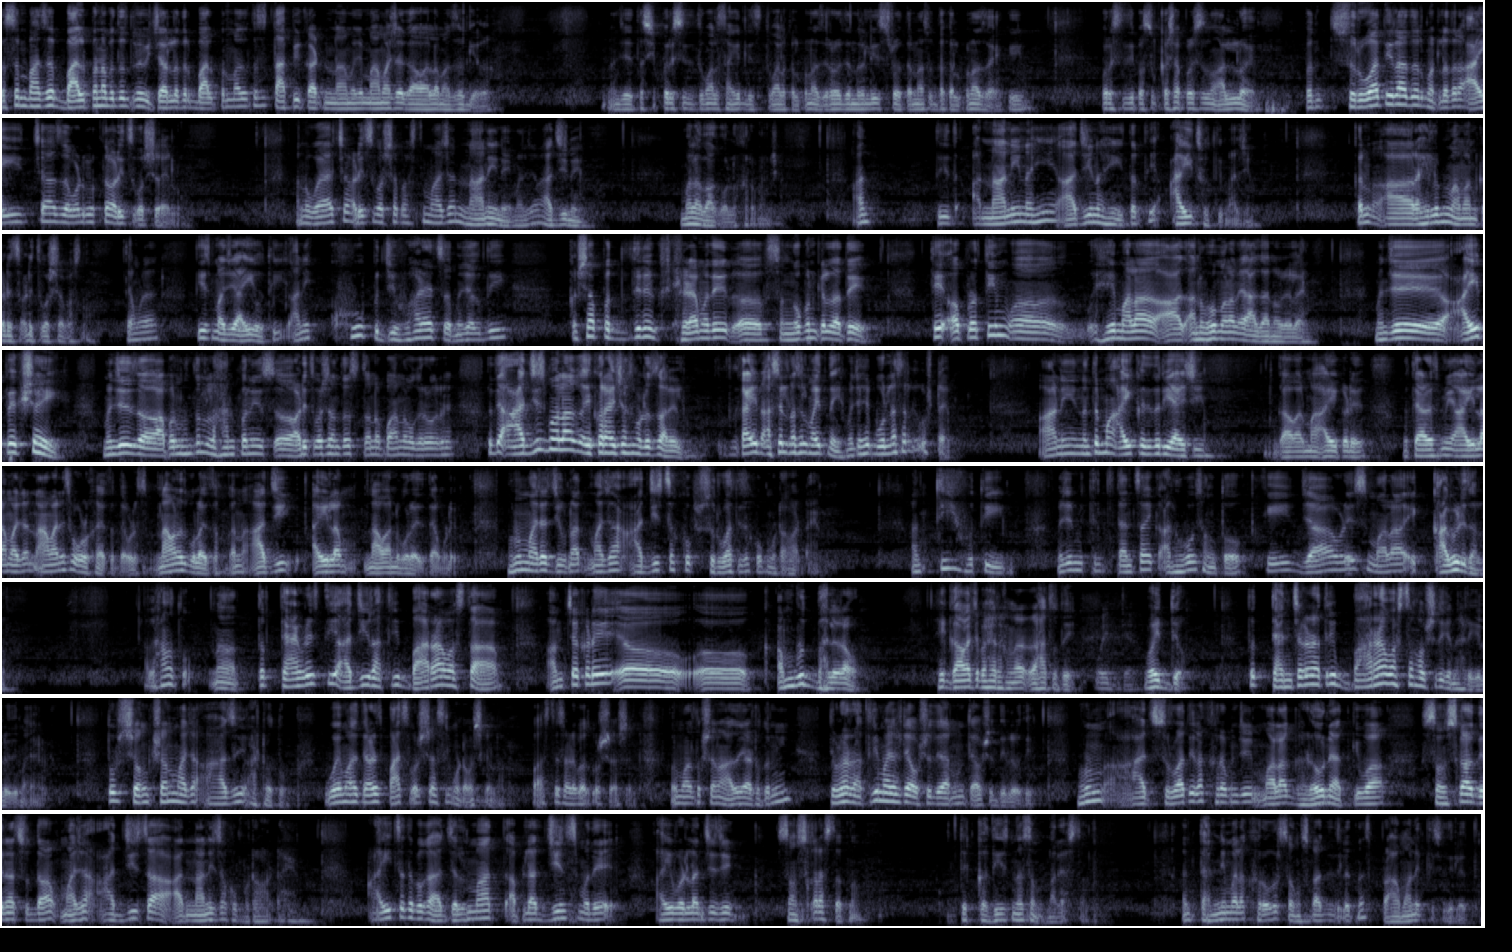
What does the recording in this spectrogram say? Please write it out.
तसं माझं बालपणाबद्दल तुम्ही विचारलं तर बालपण माझं तसं तापी काटणं म्हणजे मामाच्या गावाला माझं गेलं. म्हणजे तशी परिस्थिती तुम्हाला सांगितलीच. तुम्हाला कल्पना जरूर जनरली श्रोत्यांना सुद्धा कल्पनाच आहे की परिस्थितीपासून कशा परिस्थितीतून आलेलो आहे पण सुरुवातीला जर म्हटलं तर आईच्या जवळ मी फक्त अडीच वर्ष राहिलो. आणि वयाच्या अडीच वर्षापासून माझ्या नानीने म्हणजे आजीने मला वागवलं खरं म्हणजे. आणि ती नानी नाही आजी नाही तर ती आईच होती माझी. कारण आ, राहिलो मी मामांकडेच अडीच वर्षापासून. त्यामुळे तीच माझी आई होती. आणि खूप जिव्हाळ्याचं म्हणजे अगदी कशा पद्धतीने खेड्यामध्ये संगोपन केलं जाते ते अप्रतिम हे मला आज अनुभव मला आज जाणवलेला आहे. म्हणजे आईपेक्षाही म्हणजे आपण म्हणतो ना लहानपणी स- अडीच वर्षानंतर स्तनपान वगैरे वगैरे तर ते आजीच मला हे करायची असं म्हटलं चालेल. काही असेल नसेल माहीत नाही म्हणजे हे बोलण्यासारखी गोष्ट आहे. आणि नंतर मग आई कधीतरी यायची गावाला मग आईकडे. मग त्यावेळेस मी आईला माझ्या नावानेच ओळखायचं तेवढंच नावानेच बोलायचं कारण आजी आईला नावाने बोलायचं त्यामुळे. म्हणून माझ्या जीवनात माझ्या आजीचा खूप सुरुवातीचा खूप मोठा वाटा आहे. आणि ती होती. म्हणजे मी त्यां- त्यांचा एक अनुभव सांगतो की ज्यावेळेस मला एक कावीळ झालं. लहान होतो. न, तर त्यावेळेस ती आजी रात्री बारा वाजता आमच्याकडे अमृत भालेराव हे गावाच्या बाहेर राहणार राहत होते. वैद्य. वैद्य. तर त्यांच्याकडे रात्री बारा वाजता औषधी घेण्यासाठी गेली होती माझ्याकडे. तो क्षण क्षण माझ्या आजही आठवतो. वय माझं त्यावेळेस पाच वर्ष असेल मोठ्या मुश्किलला पाच ते साडेपाच वर्ष असेल. पण मला तो क्षण आजही आठवतो आणि तेवढ्या रात्री माझ्यासाठी औषधे आणून ते औषध दिली होती. म्हणून आज सुरुवातीला खरं म्हणजे मला घडवण्यात किंवा संस्कार देण्यातसुद्धा माझ्या आजीचा नानीचा खूप मोठा वाटा आहे. आईचं तर बघा जन्मात आपल्या जीन्समध्ये आईवडिलांचे जे संस्कार असतात ना ते कधीच न संपणारे असतात. आणि त्यांनी मला खरोखर संस्कार दिलेत ना प्रामाणिकतेचे दिलेत.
